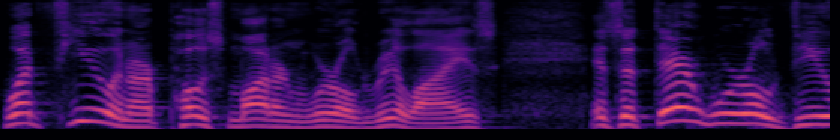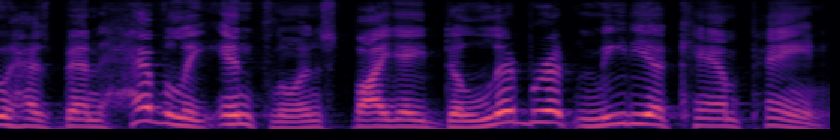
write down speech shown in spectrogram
What few in our postmodern world realize is that their worldview has been heavily influenced by a deliberate media campaign.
